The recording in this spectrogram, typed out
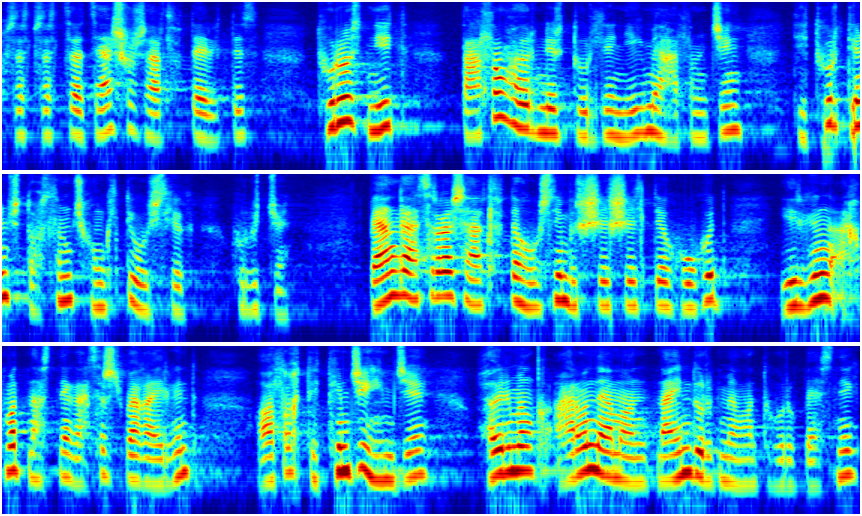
тусалцалцаа зайлшгүй шаардлагатай иргэдээс төрөөс нийт 72 нэр төрлийн нийгмийн халамжийн тэтгэвэр дэмж тусламж хөнгөлтийн үйлчлэгийг хүргэж байна. Байнгын асаргаа шаардлагатай хөгжлийн бэрхшээлтэй хүүхэд иргэн Ахмад насныг асарч байгаа иргэнд олгох тэтгэмжийн хэмжээ 2018 онд 84 мянган төгрөг байсныг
